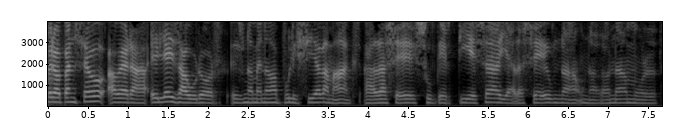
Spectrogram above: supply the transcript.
però penseu, a veure ella és Auror, és una mena de policia de Max. Ha de ser supertiesa i ha de ser una, una dona molt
